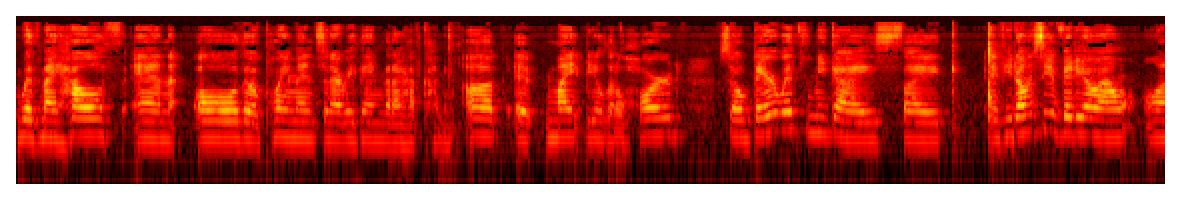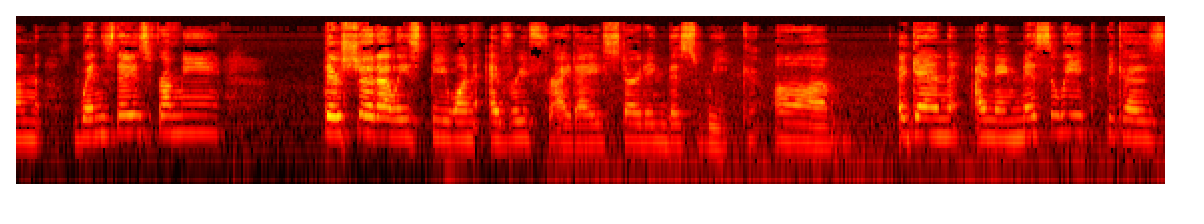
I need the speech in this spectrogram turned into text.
with my health and all the appointments and everything that I have coming up, it might be a little hard. So bear with me, guys. Like, if you don't see a video out on Wednesdays from me, there should at least be one every Friday starting this week. Um, again, I may miss a week because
